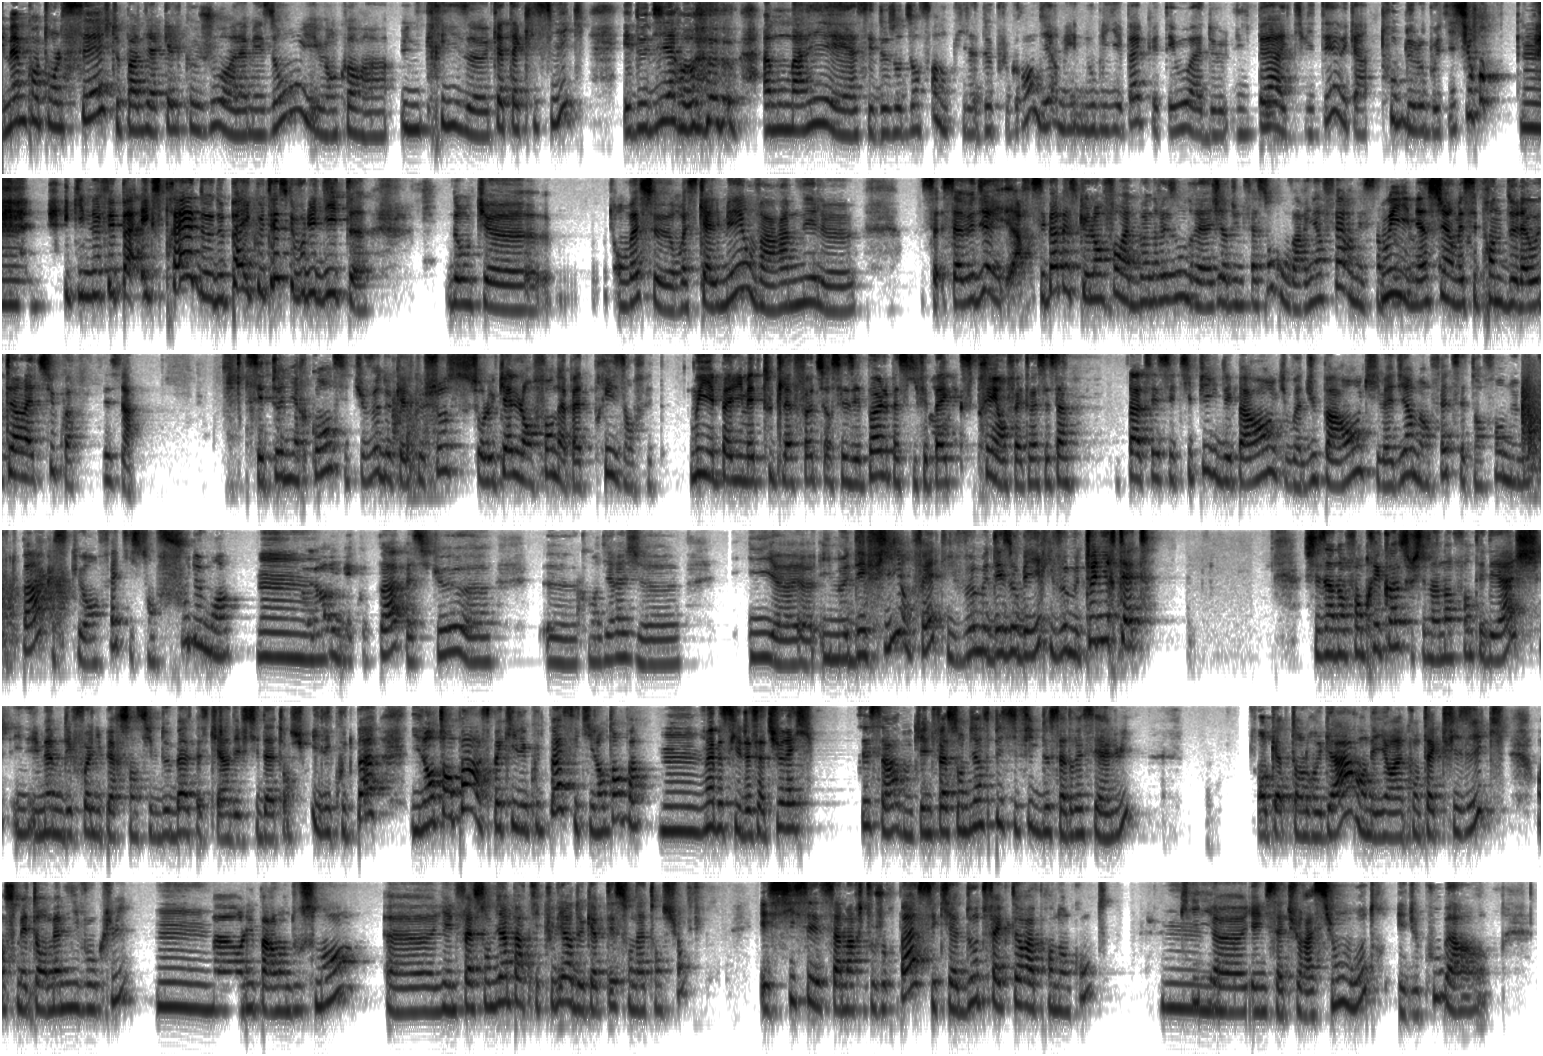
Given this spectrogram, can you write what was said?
Et même quand on le sait, je te parle d'il y a quelques jours à la maison, il y a eu encore un- une crise euh, cataclysmique, et de dire euh, à mon mari et à ses deux autres enfants, donc il a deux plus grands, dire mais n'oubliez pas que Théo a de l'hyperactivité avec un trouble de l'opposition Hmm. et qu'il ne fait pas exprès de ne pas écouter ce que vous lui dites. Donc euh, on va se, on va se calmer, on va ramener le. Ça, ça veut dire, c'est pas parce que l'enfant a de bonnes raisons de réagir d'une façon qu'on va rien faire, mais simplement. Oui, bien sûr, mais c'est prendre de la hauteur là-dessus, quoi. C'est ça. C'est tenir compte, si tu veux, de quelque chose sur lequel l'enfant n'a pas de prise, en fait. Oui, et pas lui mettre toute la faute sur ses épaules parce qu'il fait pas exprès, en fait. Ouais, c'est ça. Ça, c'est typique des parents, qui voient du parent qui va dire, mais en fait, cet enfant ne m'écoute pas parce qu'en fait, il s'en fout de moi. Hmm. Alors, il m'écoute pas parce que, euh, euh, comment dirais-je, euh, il, euh, il me défie, en fait, il veut me désobéir, il veut me tenir tête. Chez un enfant précoce ou chez un enfant TDAH, et même des fois l'hypersensible de base parce qu'il y a un déficit d'attention, il n'écoute pas, il n'entend pas. C'est pas qu'il n'écoute pas, c'est qu'il n'entend pas. Ouais, parce qu'il est saturé. C'est ça. Donc il y a une façon bien spécifique de s'adresser à lui, en captant le regard, en ayant un contact physique, en se mettant au même niveau que lui, Hmm. en lui parlant doucement. Euh, il y a une façon bien particulière de capter son attention. Et si ça marche toujours pas, c'est qu'il y a d'autres facteurs à prendre en compte. Hmm. Qui, euh, il y a une saturation ou autre. Et du coup, ben,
